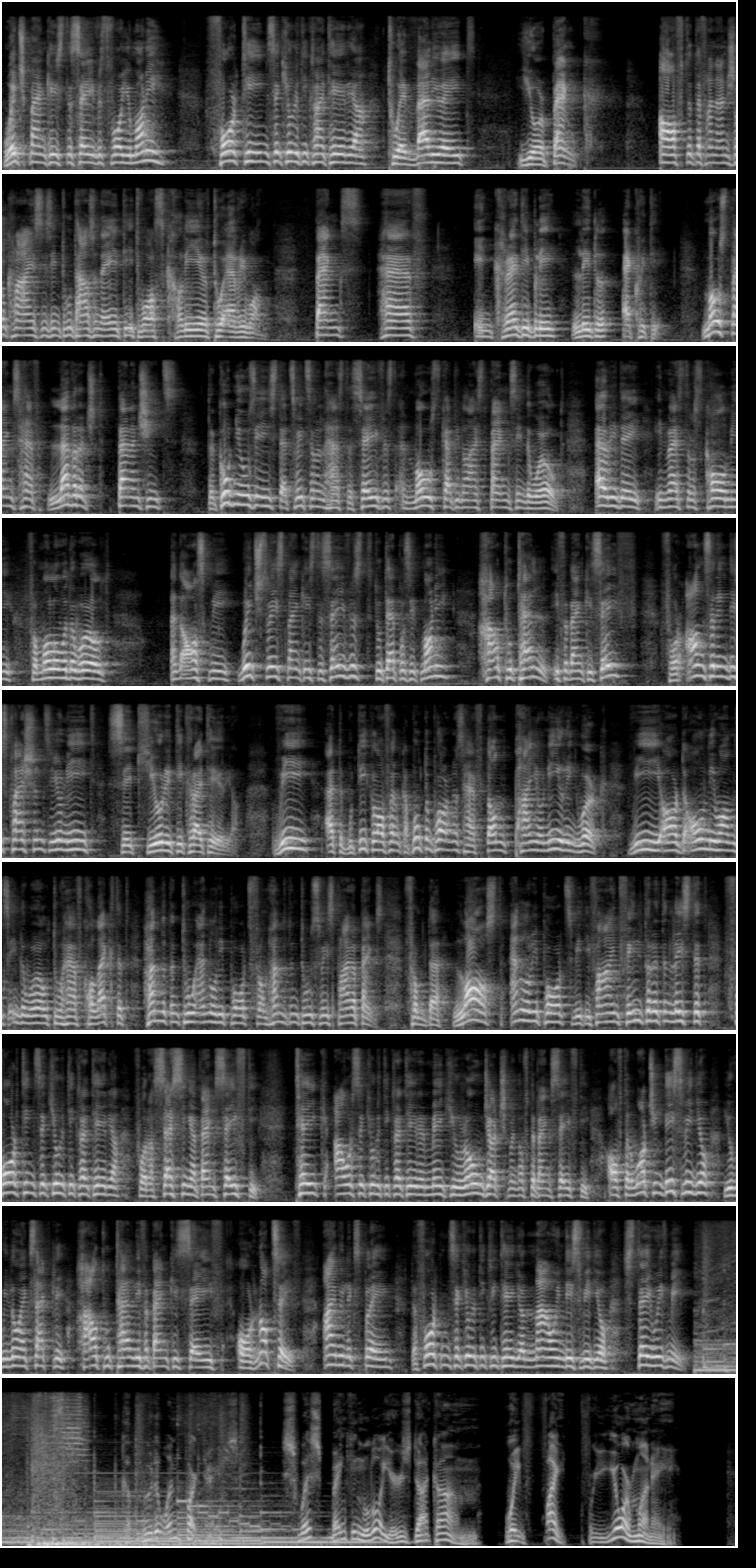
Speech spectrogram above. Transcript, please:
Which bank is the safest for your money? 14 security criteria to evaluate your bank. After the financial crisis in 2008, it was clear to everyone. Banks have incredibly little equity. Most banks have leveraged balance sheets. The good news is that Switzerland has the safest and most capitalized banks in the world. Every day investors call me from all over the world and ask me which Swiss bank is the safest to deposit money, how to tell if a bank is safe. For answering these questions you need security criteria. We at the boutique law firm Caputo Partners have done pioneering work we are the only ones in the world to have collected 102 annual reports from 102 Swiss private banks. From the last annual reports we defined, filtered and listed 14 security criteria for assessing a bank's safety. Take our security criteria and make your own judgment of the bank's safety. After watching this video you will know exactly how to tell if a bank is safe or not safe. I will explain the 14 security criteria now in this video. Stay with me. Caputo and Partners, SwissBankingLawyers.com. We fight for your money.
